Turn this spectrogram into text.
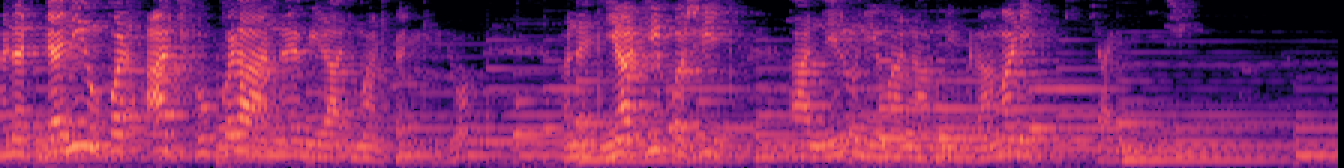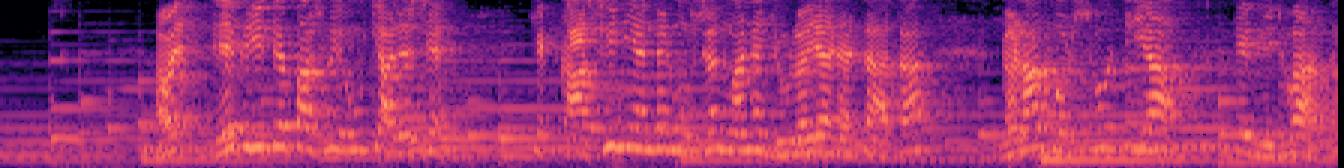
અને તેની ઉપર આ છોકરાને બિરાજમાન કરી દીધો. અને અહીંયાથી પછી આ નીરુનિમા નામની બ્રાહ્મણી ચાલી ગઈ છે. હવે એક રીતે પાછું એવું ચાલે છે કે કાશીની અંદર મુસલમાને જુલૈયા રહેતા હતા. ઘણા વર્ષોથી આ એ વિધવા હતા.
